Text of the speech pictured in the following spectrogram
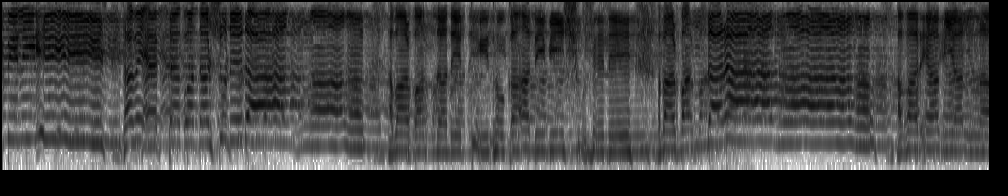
ইবলিশ তবে একটা কথা শুনে রাখ আমার বান্দাদের তুই ধোকা দিবি, শুনে নে। আমার বান্দারা আগারে আমি আল্লাহ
